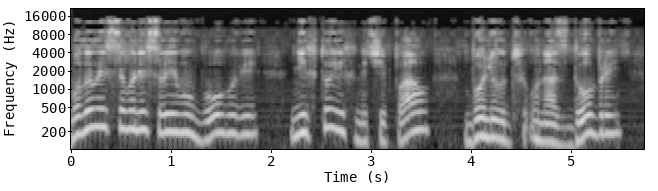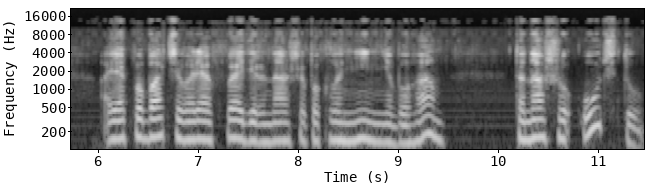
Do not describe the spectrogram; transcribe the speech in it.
Молилися вони своєму Богові, ніхто їх не чіпав, бо люд у нас добрий, а як побачив варяг Федір наше поклоніння богам та нашу учту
